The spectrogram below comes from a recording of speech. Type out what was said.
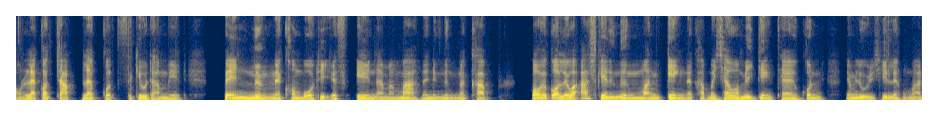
2 แล้วก็จับแล้วกดสกิลดาเมจเป็นหนึ่งในคอมโบที่ SA นานมากๆใน 1-1 นะครับบอกไว้ก่อนเลยว่า a s k i a 1-1มันเก่งนะครับ ไม่ใช่ว่าไม่เก่งแค่ทุกคนยังไม่รู้วิธีเล่นของมัน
